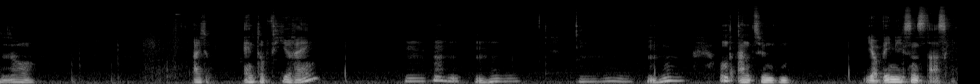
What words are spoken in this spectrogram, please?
So. Also, Eintopf hier rein. Und anzünden. Ja, wenigstens das geht.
